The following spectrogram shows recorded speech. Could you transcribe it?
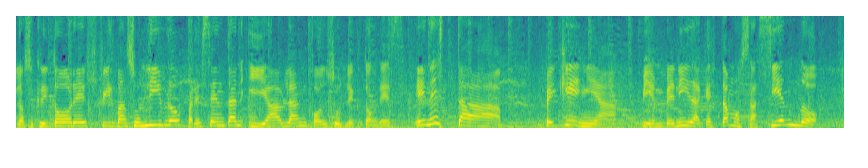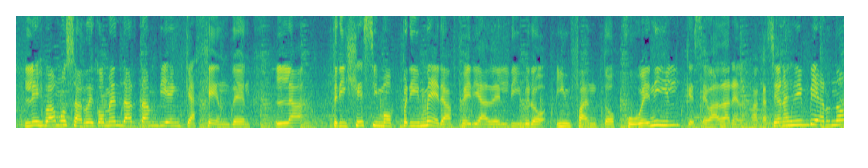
los escritores firman sus libros, presentan y hablan con sus lectores. En esta pequeña bienvenida que estamos haciendo, les vamos a recomendar también que agenden la trigésimo primera Feria del Libro Infanto Juvenil que se va a dar en las vacaciones de invierno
